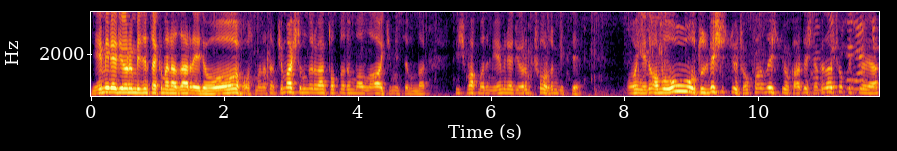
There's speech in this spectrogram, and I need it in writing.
Yemin ediyorum bizim takıma nazar değdi. Oh Osman Ata. Kim açtı bunları? Ben topladım vallahi. Kiminse bunlar. Hiç bakmadım. Yemin ediyorum çordum gitti. 17 ama oo 35 istiyor. Çok fazla istiyor kardeş. Ne kadar çok istiyor ya.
